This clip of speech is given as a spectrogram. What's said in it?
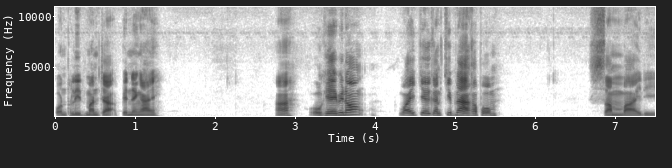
ผลผลิตมันจะเป็นยังไงอะโอเคพี่น้อง ไว้เจอกันคลิปหน้าครับผมสบายดี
